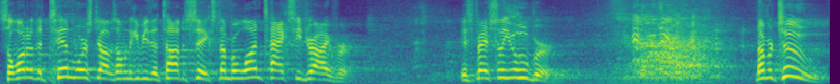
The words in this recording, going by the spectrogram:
So, what are the 10 worst jobs? I'm to give you the top six. Number one, taxi driver, especially Uber. Number two,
